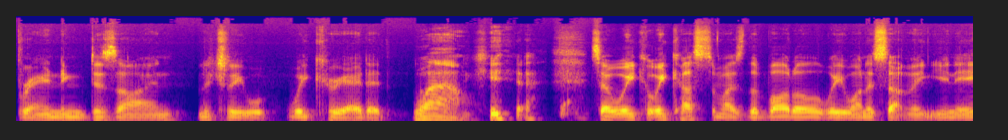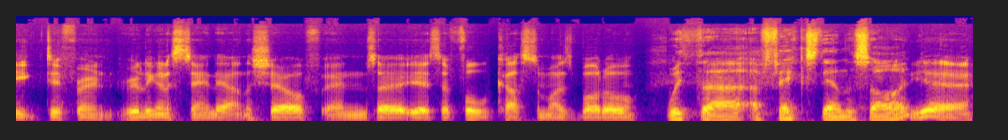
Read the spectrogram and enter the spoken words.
branding design, literally, w- we created. Wow. Yeah. So we we customized the bottle. We wanted something unique, different, really going to stand out on the shelf. And so yeah, it's a full customized bottle. With uh, effects down the side. Yeah.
